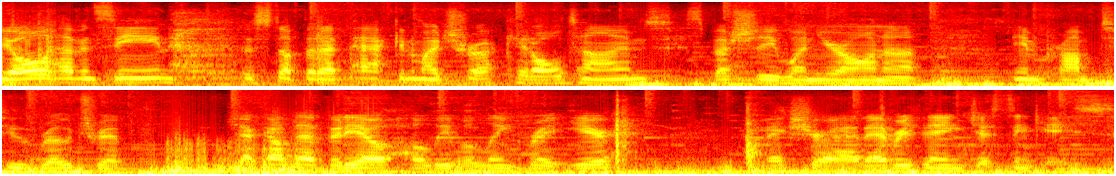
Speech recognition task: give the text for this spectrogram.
Y'all haven't seen the stuff that I pack into my truck at all times, especially when you're on a impromptu road trip, check out that video. I'll leave a link right here. Make sure I have everything just in case.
